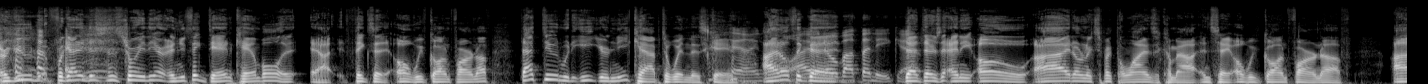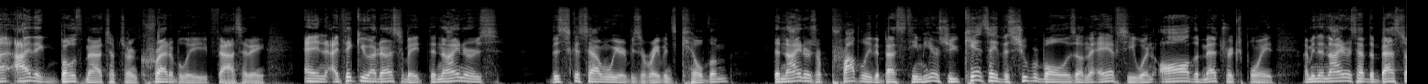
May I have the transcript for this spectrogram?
Are you forgetting this is the story of the year? And you think Dan Campbell uh, thinks that, oh, we've gone far enough? That dude would eat your kneecap to win this game. I, don't think I that, know about the kneecap. that there's any, oh, I don't expect the Lions to come out and say, oh, we've gone far enough. I, I think both matchups are incredibly fascinating. And I think you underestimate the Niners. This is going to sound weird because the Ravens killed them. The Niners are probably the best team here. So you can't say the Super Bowl is on the AFC when all the metrics point. I mean, the Niners have the best.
